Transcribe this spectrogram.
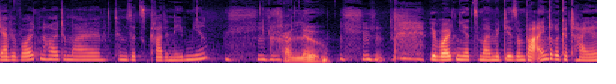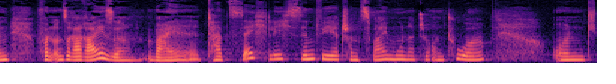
ja, wir wollten heute mal, Tim sitzt gerade neben mir. Hallo. Wir wollten jetzt mal mit dir so ein paar Eindrücke teilen von unserer Reise, weil tatsächlich sind wir jetzt schon zwei Monate on Tour und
